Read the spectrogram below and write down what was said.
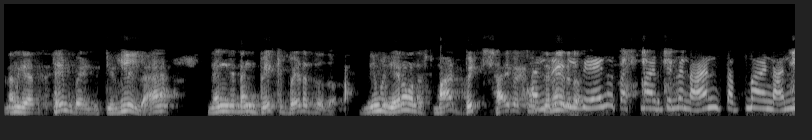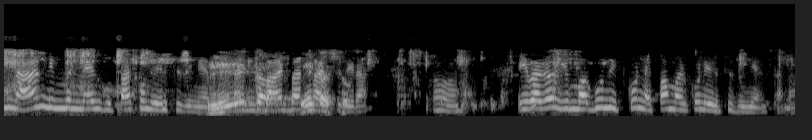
ನನಗೆ ಅದಕ್ಕೆ ಟೈಮ್ ಇರ್ಲಿಲ್ಲ. ನಂಗೆ ನಂಗೆ ಬೇಕು ಬೇಡದ್ದು ನಿಮ್ಗೆ ಏನೋ ಒಂದು ಸ್ಮಾರ್ಟ್ ಬಿಟ್ ಸಾಯ್ಬೇಕು ಅಂತಾನೆ ನೀವೇನು ತಪ್ಪು ಮಾಡ್ತಿಲ್ಲ ನಾನ್ ತಪ್ಪು ಮಾಡಿ ನನ್ ನಾನ್ ನಿಮ್ಮನ್ ಮೇಲೆ ಹುಟ್ಟಾಕೊಂಡು ಹೇಳ್ತಿದೀನಿ ಇವಾಗ ಈ ಮಗುನ್ ಇಟ್ಕೊಂಡು ನೆಪ ಮಾಡ್ಕೊಂಡು ಹೇಳ್ತಿದೀನಿ ಅಂತನಾ?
